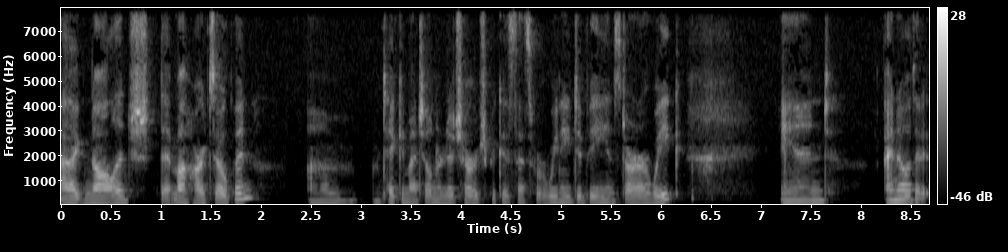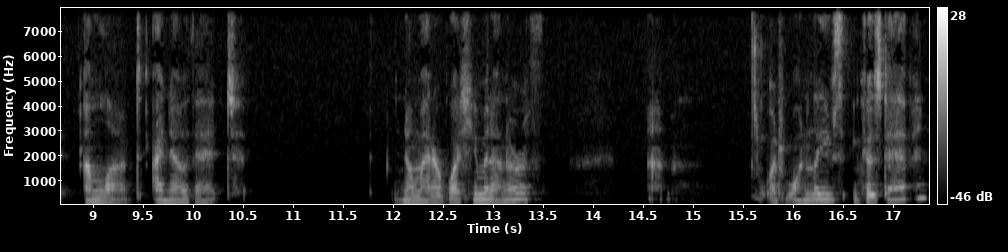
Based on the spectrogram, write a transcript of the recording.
I acknowledge that my heart's open. Um, I'm taking my children to church because that's where we need to be and start our week. And I know that I'm loved. I know that no matter what human on earth, um, one leaves and goes to heaven,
